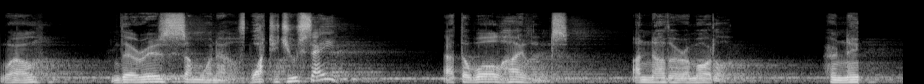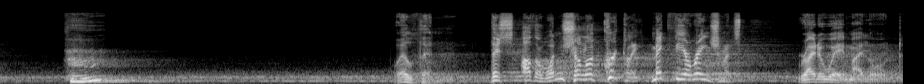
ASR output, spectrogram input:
Well, there is someone else. What did you say? At the Wohl Highlands. Another immortal. Her name... Hmm? Well then, this other one shall look quickly. Make the arrangements. Right away, my lord.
